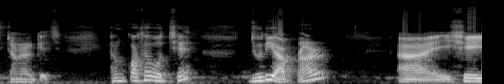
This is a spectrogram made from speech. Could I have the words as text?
স্ট্যান্ডার্ড গেজ এখন কথা হচ্ছে, যদি আপনার সেই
